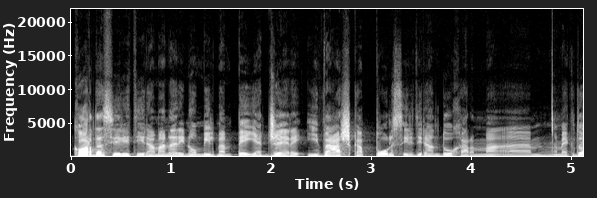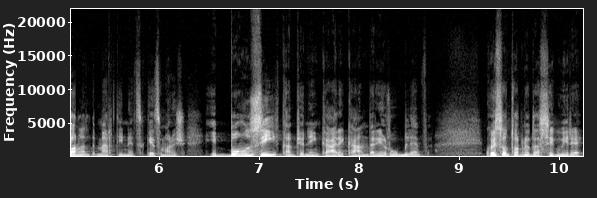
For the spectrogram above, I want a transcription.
Corda si ritira, Manarino, Milman, Peja, Gere, Ivashka, Paul si ritira, Andujar, Ma, uh, McDonald, Martinez, Kezmanic e Bonzi, campione in carica Andrei Rublev. Questo è un torneo da seguire,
